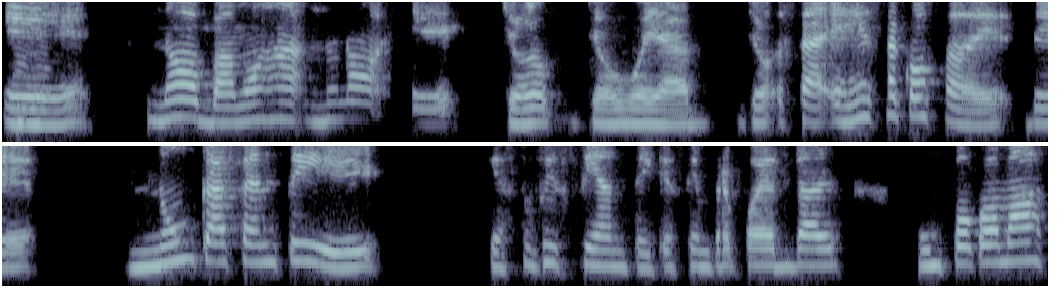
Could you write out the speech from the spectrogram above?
Eh, no, vamos a, no, no, eh, yo, yo voy a, yo, o sea, es esa cosa de, de nunca sentir que es suficiente y que siempre puedes dar un poco más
